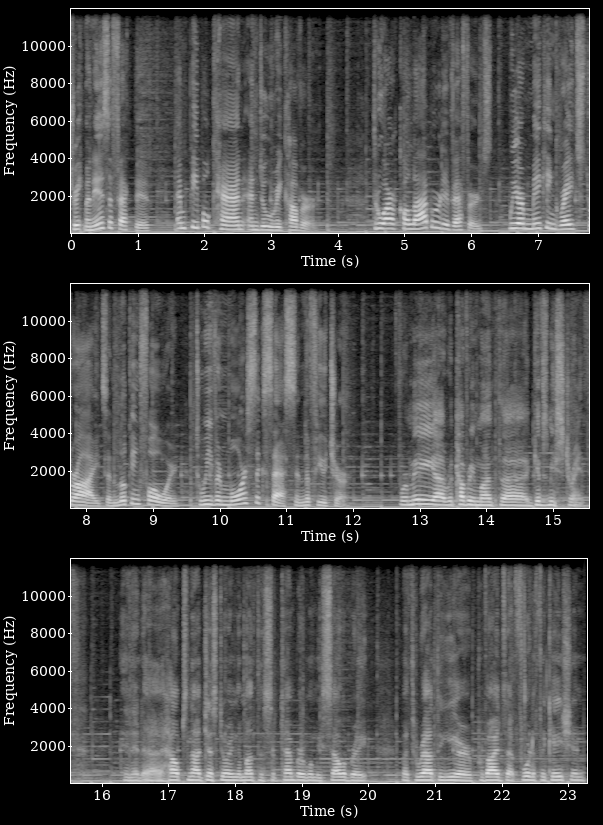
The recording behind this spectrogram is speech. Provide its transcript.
treatment is effective, and people can and do recover. Through our collaborative efforts, we are making great strides and looking forward to even more success in the future. For me, uh, Recovery Month uh, gives me strength, and it uh, helps not just during the month of September when we celebrate, but throughout the year provides that fortification,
